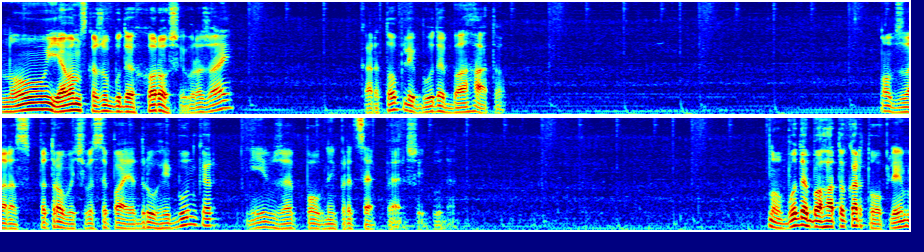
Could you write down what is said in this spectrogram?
Ну, я вам скажу, буде хороший врожай. Картоплі буде багато. От зараз Петрович висипає другий бункер і вже повний прицеп перший буде. Ну, буде багато картоплі,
